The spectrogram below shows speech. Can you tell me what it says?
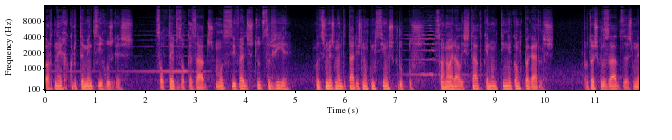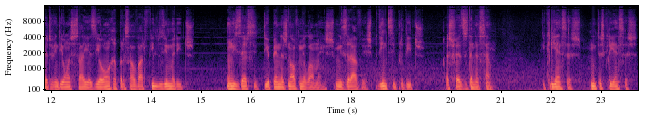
Ordenei recrutamentos e rusgas. Solteiros ou casados, moços e velhos, tudo servia mas os meus mandatários não conheciam escrúpulos. Só não era alistado quem não tinha com que pagar-lhes. Por dois cruzados, as mulheres vendiam as saias e a honra para salvar filhos e maridos. Um exército de apenas nove mil homens, miseráveis, pedintes e perdidos, as fezes da nação. E crianças, muitas crianças,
